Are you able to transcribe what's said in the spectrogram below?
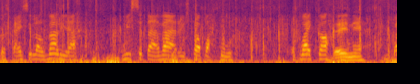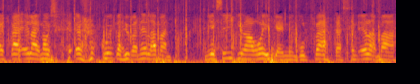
koska ei sillä ole väliä, missä tää vääryys tapahtuu. Et vaikka, ei niin. vaikka eläin olisi kuinka hyvän elämän, niin ei se ikinä oikein niin kuin päättää sen elämää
